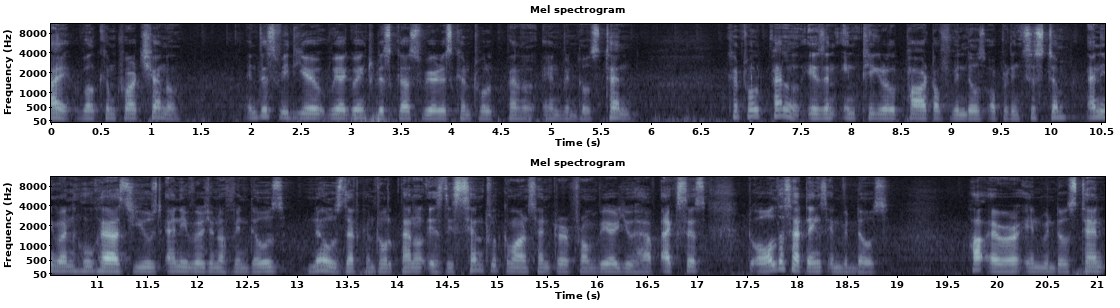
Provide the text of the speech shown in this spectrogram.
Hi, welcome to our channel. In this video, we are going to discuss various control panel in Windows 10. Control panel is an integral part of Windows operating system. Anyone who has used any version of Windows knows that control panel is the central command center from where you have access to all the settings in Windows. However, in Windows 10,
